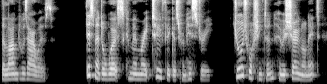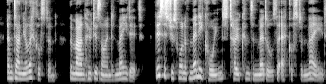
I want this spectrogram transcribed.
The land was ours. This medal works to commemorate two figures from history George Washington, who is shown on it, and Daniel Eccleston, the man who designed and made it. This is just one of many coins, tokens, and medals that Eccleston made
